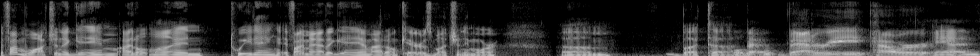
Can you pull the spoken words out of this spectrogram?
if I'm watching a game, I don't mind tweeting. If I'm at a game, I don't care as much anymore. Um, but uh, well, ba- battery power and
